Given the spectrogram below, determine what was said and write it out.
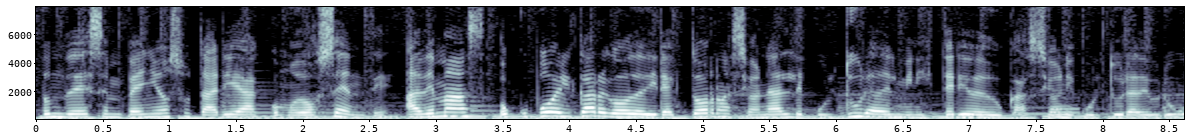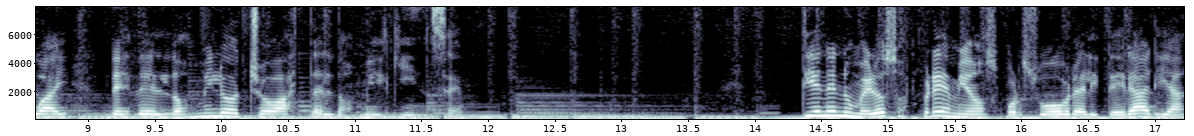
donde desempeñó su tarea como docente. Además, ocupó el cargo de director nacional de Cultura del Ministerio de Educación y Cultura de Uruguay desde el 2008 hasta el 2015. Tiene numerosos premios por su obra literaria,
